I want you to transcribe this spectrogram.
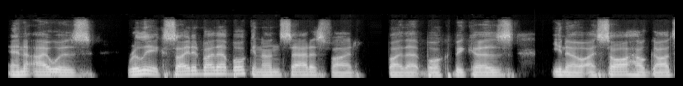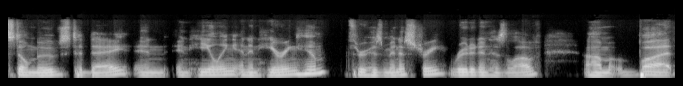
And I was really excited by that book and unsatisfied by that book because you know i saw how god still moves today in in healing and in hearing him through his ministry rooted in his love um, but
